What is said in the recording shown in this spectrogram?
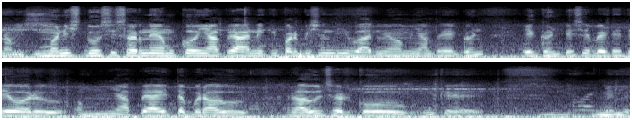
नाम- मनीष दोषी सर ने हमको यहाँ पे आने की परमिशन दी बाद में हम यहाँ पे एक घं- एक घंटे से बैठे थे और हम यहाँ पे आए तब राहुल राहुल सर को ओके मिले।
